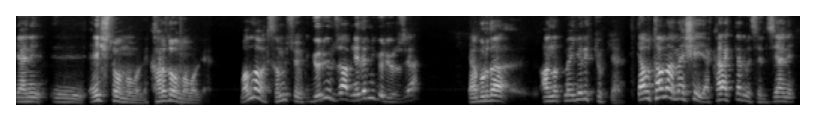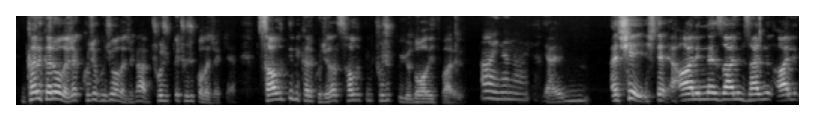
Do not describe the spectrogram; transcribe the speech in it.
yani e, eş de olmamalı. Karı da olmamalı yani. Vallahi bak samimi söylüyorum. Görüyoruz abi. Nelerini görüyoruz ya? Ya burada anlatmaya gerek yok yani. Ya bu tamamen şey ya karakter meselesi. Yani karı karı olacak, koca koca olacak abi. Çocuk da çocuk olacak yani. Sağlıklı bir karı kocadan sağlıklı bir çocuk büyüyor doğal itibariyle. Aynen öyle. Yani e, şey işte alimden zalim, zalimden alim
